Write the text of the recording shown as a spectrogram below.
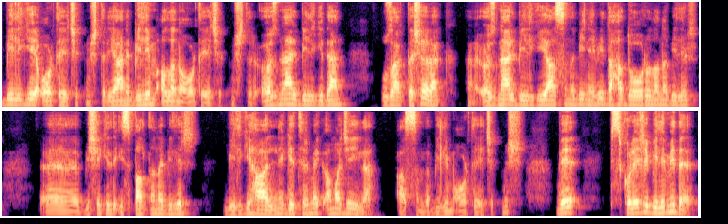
bilgi ortaya çıkmıştır. Yani bilim alanı ortaya çıkmıştır. Öznel bilgiden uzaklaşarak, yani öznel bilgiyi aslında bir nevi daha doğrulanabilir, bir şekilde ispatlanabilir bilgi haline getirmek amacıyla aslında bilim ortaya çıkmış. Ve psikoloji bilimi de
